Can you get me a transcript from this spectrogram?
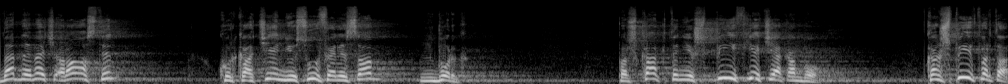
merrne veç rastin Kur ka qenë Jusufi alayhis salam në burg, për shkak të një shpifje që ja kanë bo. Kan shpif për ta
